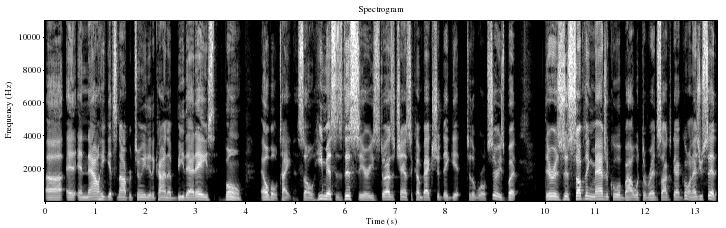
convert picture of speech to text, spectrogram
uh, and, and now he gets an opportunity to kind of be that ace. Boom, elbow tightness. So he misses this series. Still has a chance to come back should they get to the World Series, but there is just something magical about what the Red Sox got going. As you said,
